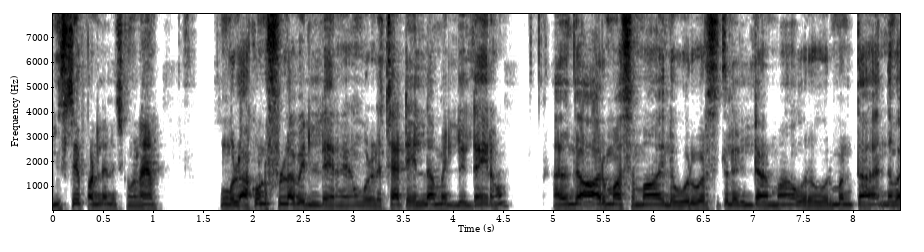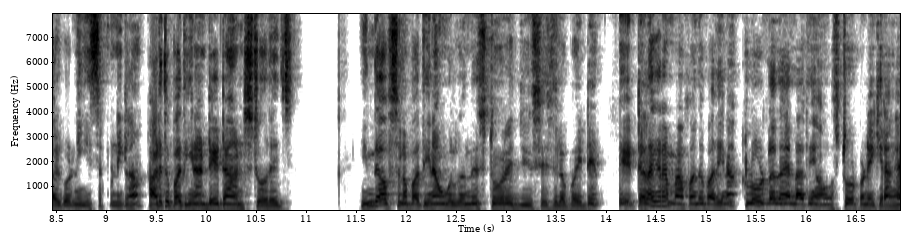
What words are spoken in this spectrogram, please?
யூஸே பண்ணலன்னு வச்சுக்கோங்களேன். உங்களோட அக்கௌண்ட் ஃபுல்லாகவே டில்ட் ஆயிருங்க. உங்களோட சேட்டை எல்லாமே டில்ட் ஆயிரும். அது வந்து ஆறு மாதமா இல்லை ஒரு வருஷத்தில் delete ஆகுமா? ஒரு ஒரு மந்த்தா இந்த மாதிரி கூட நீங்கள் செட் பண்ணிக்கலாம். அடுத்து பார்த்தீங்கன்னா டேட்டா அண்ட் ஸ்டோரேஜ் இந்த ஆப்ஷனில் பார்த்தீங்கன்னா உங்களுக்கு வந்து ஸ்டோரேஜ் யூசேஜில் போயிட்டு டெலகிராம் ஆப் வந்து பார்த்தீங்கன்னா க்ளோடில் தான் எல்லாத்தையும் அவங்க ஸ்டோர் பண்ணி வைக்கிறாங்க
